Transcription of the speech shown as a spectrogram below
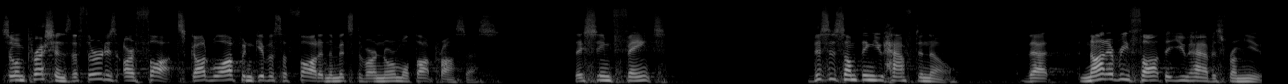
So, impressions. The third is our thoughts. God will often give us a thought in the midst of our normal thought process. They seem faint. This is something you have to know that not every thought that you have is from you.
